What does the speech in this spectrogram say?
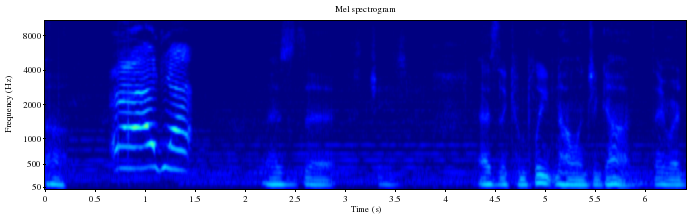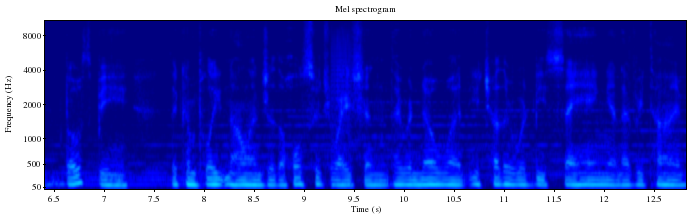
uh, as the as the complete knowledge of God. They would both be the complete knowledge of the whole situation. They would know what each other would be saying at every time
